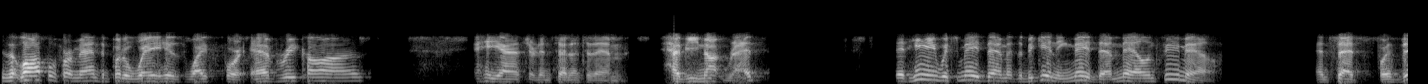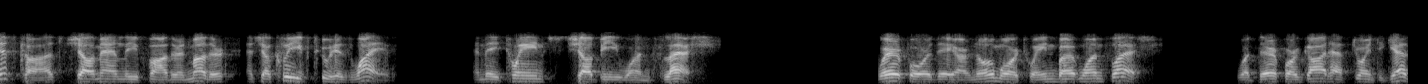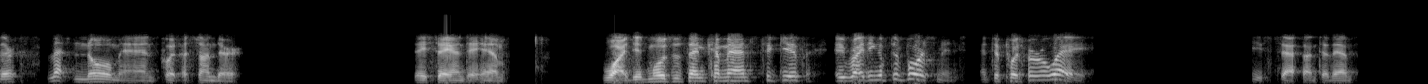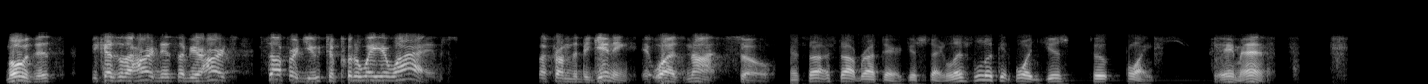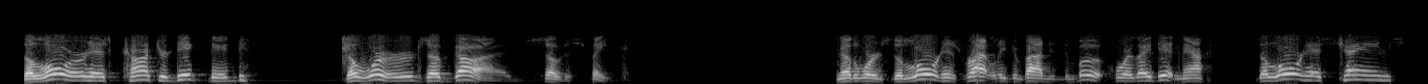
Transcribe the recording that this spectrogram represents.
Is it lawful for a man to put away his wife for every cause? And he answered and said unto them, Have ye not read that he which made them at the beginning made them male and female? And said, For this cause shall a man leave father and mother, and shall cleave to his wife, and they twain shall be one flesh. Wherefore they are no more twain, but one flesh. What therefore God hath joined together, let no man put asunder. They say unto him, Why did Moses then command to give a writing of divorcement, and to put her away? He saith unto them, Moses, because of the hardness of your hearts, suffered you to put away your wives. But from the beginning it was not so. And so, stop right there. Just a second. Let's look at what just took place. Amen. The Lord has contradicted the words of God, so to speak. In other words, the Lord has rightly divided the book where they didn't. Now, the Lord has changed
